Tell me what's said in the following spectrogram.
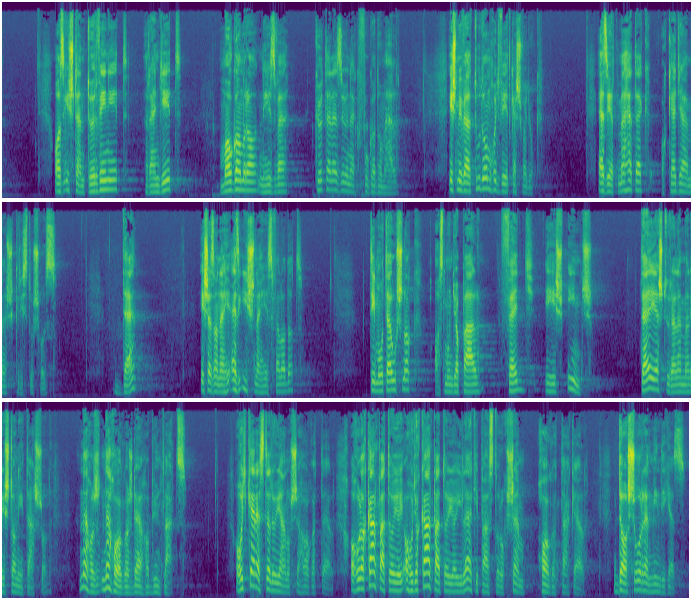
Az Isten törvényét, rendjét magamra nézve kötelezőnek fogadom el. És mivel tudom, hogy vétkes vagyok, ezért mehetek a kegyelmes Krisztushoz. De, és ez, a nehéz, ez is nehéz feladat, Timóteusnak azt mondja Pál, fegy és incs, teljes türelemmel és tanítással. Ne, ne hallgassd el, ha bűnt látsz. Ahogy keresztelő János se hallgatta el. Ahol a kárpátaljai, ahogy a kárpátaljai lelkipásztorok sem hallgatták el. De a sorrend mindig ez.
